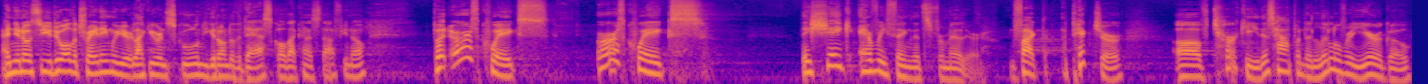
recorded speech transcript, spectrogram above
And you know, so you do all the training where you're like you're in school and you get onto the desk, all that kind of stuff, you know. But earthquakes, earthquakes, they shake everything that's familiar. In fact, a picture of Turkey, this happened a little over a year ago,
